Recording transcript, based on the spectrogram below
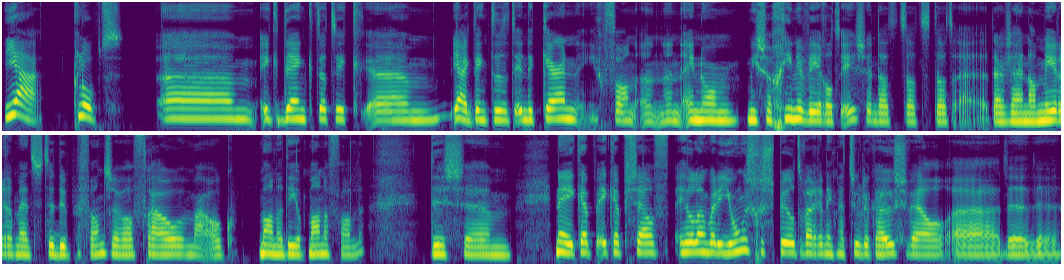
Ja, klopt. Ehm, ik denk dat ik, ehm, ja, ik denk dat het in de kern in ieder geval een, een enorm misogyne wereld is. En dat, dat, dat, eh, daar zijn dan meerdere mensen te dupe van. Zowel vrouwen, maar ook mannen die op mannen vallen. Dus ehm, nee, ik heb, ik heb zelf heel lang bij de jongens gespeeld, waarin ik natuurlijk heus wel eh, de, de,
